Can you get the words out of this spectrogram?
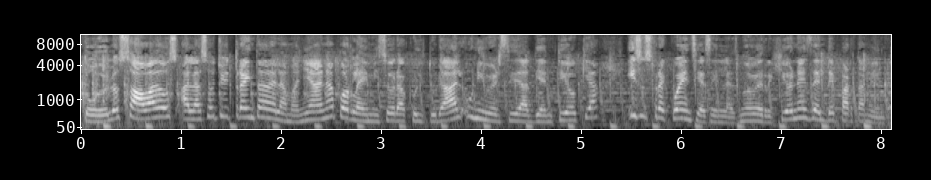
Todos los sábados a las 8 y 30 de la mañana por la emisora cultural Universidad de Antioquia y sus frecuencias en las nueve regiones del departamento.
